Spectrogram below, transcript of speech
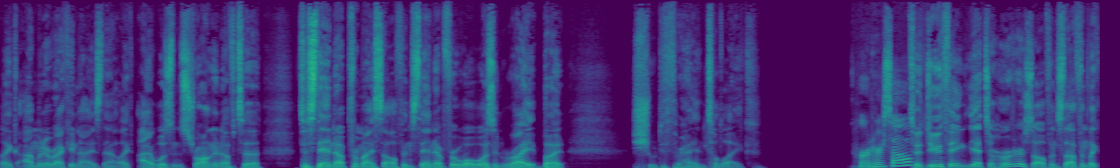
Like I'm gonna recognize that. Like I wasn't strong enough to to stand up for myself and stand up for what wasn't right. But she would threaten to like Hurt herself? to do things yeah to hurt herself and stuff and like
